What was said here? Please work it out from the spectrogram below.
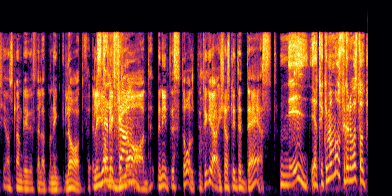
känslan blir istället att man är glad. För, eller jag blir fram- glad, men inte stolt. Det tycker jag känns lite däst. Nej, jag tycker man måste kunna vara stolt.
